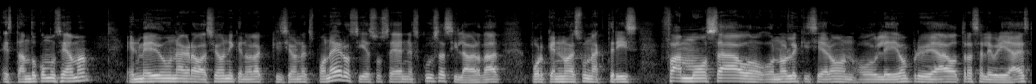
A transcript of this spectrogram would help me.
estando, ¿cómo se llama? En medio de una grabación y que no la quisieron exponer, o si eso sean excusas, y la verdad, porque no es una actriz famosa o, o no le quisieron o le dieron prioridad a otras celebridades,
